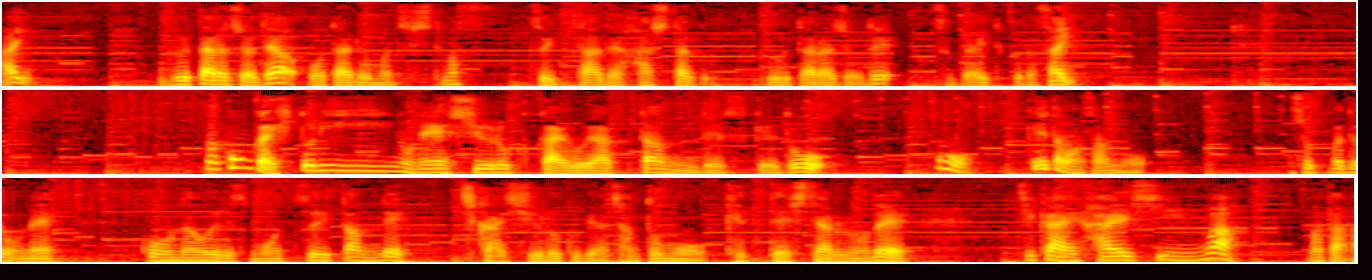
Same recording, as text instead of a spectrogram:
はい。グータラジオではお便りお待ちしてます。ツイッターでハッシュタグ、グータラジオでつぶやいてください。まあ、今回一人のね、収録会をやったんですけど、もう、ケイタマさんの職場でもね、コロナウイルスも落ち着いたんで、次回収録日はちゃんともう決定してあるので、次回配信はまた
